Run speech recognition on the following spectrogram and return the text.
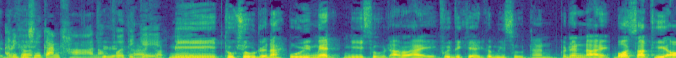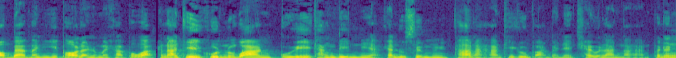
ตอันนี้คือชื่อการค้าเนาะชื่อเฟอการร์ติค้าเกตครับมีทุกสูตรเลยนะ ปุ๋ยเม็ดมีสูตรอะไรฟูติเกตก็มีสูตรนั้นเพราะฉะนั้นในบริษัทที่ออกแบบมาอย่างนี้เพราะอะไรรู้ไหมครับเพราะว่าขณะที่คุณหว่านปุ๋ยทางดินเนี่ยการดูดซึมธาตุอาหารที่คุณหว่านไปเนี่ยใช้เวลานานเพราะฉะนั้น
